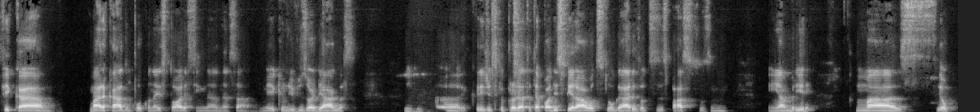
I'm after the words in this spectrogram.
ficar marcado um pouco na história, assim, na, nessa meio que um divisor de águas. Uhum. Uh, acredito que o projeto até pode inspirar outros lugares, outros espaços em, em abrirem, mas eu,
